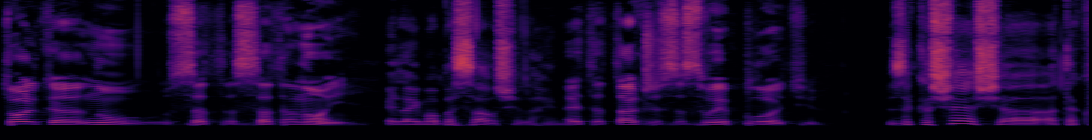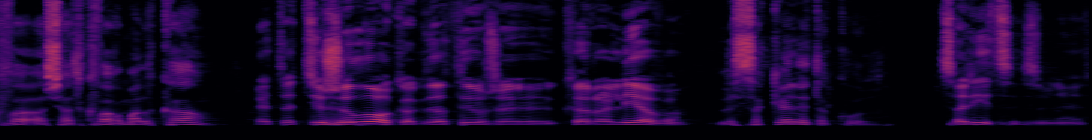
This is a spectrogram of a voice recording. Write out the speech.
только, ну, сат- сатаной, אלא עם הבשר שלהם. это также со своей плотью. זה קשה שאת כבר, שאת כבר מלכה, Это тяжело, когда ты уже королева, לסכן את הכל. царица, извиняюсь,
